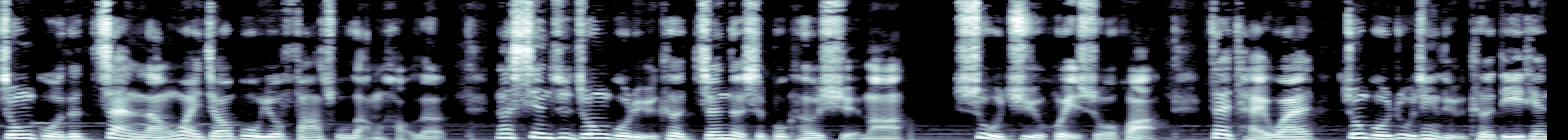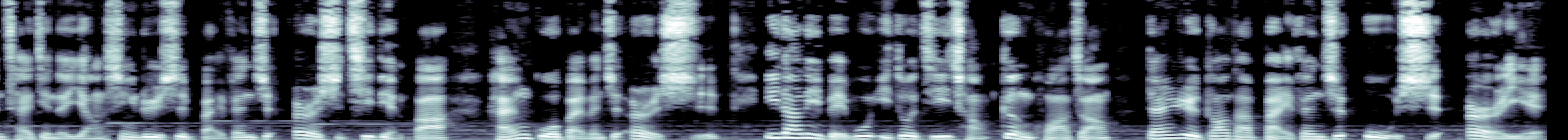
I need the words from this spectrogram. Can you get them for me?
中国的战狼外交部又发出狼嚎了。那限制中国旅客真的是不科学吗？数据会说话，在台湾，中国入境旅客第一天裁剪的阳性率是百分之二十七点八，韩国百分之二十，意大利北部一座机场更夸张，单日高达百分之五十二耶，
